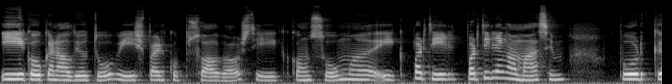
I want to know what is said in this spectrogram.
e com o canal do YouTube e espero que o pessoal goste e que consuma e que partilhe, partilhem ao máximo porque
